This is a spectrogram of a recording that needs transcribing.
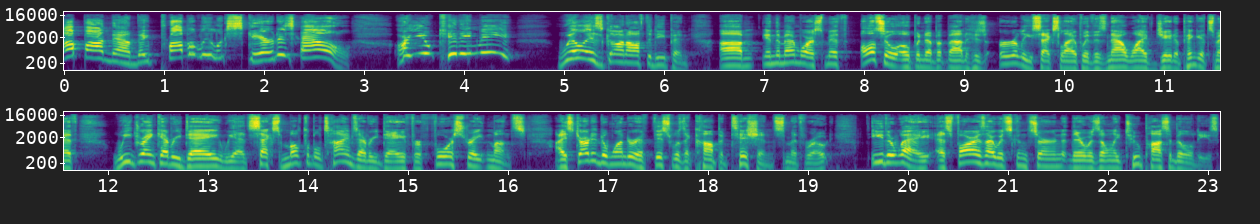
up on them. They probably look scared as hell. Are you kidding me? Will has gone off the deep end. Um, in the memoir, Smith also opened up about his early sex life with his now wife, Jada Pinkett Smith. We drank every day. We had sex multiple times every day for four straight months. I started to wonder if this was a competition, Smith wrote. Either way, as far as I was concerned, there was only two possibilities.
